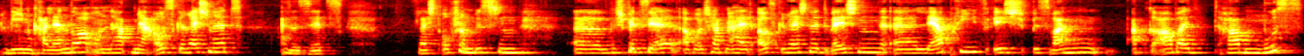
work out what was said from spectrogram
wie ein Kalender und habe mir ausgerechnet, also ist jetzt vielleicht auch schon ein bisschen äh, speziell, aber ich habe mir halt ausgerechnet, welchen äh, Lehrbrief ich bis wann abgearbeitet haben muss,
